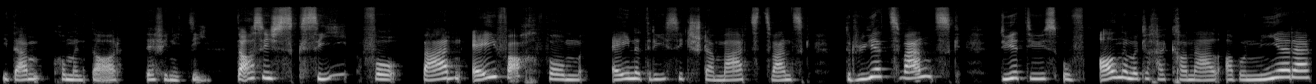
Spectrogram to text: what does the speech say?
in diesem Kommentar definitiv. Das war es von Bern einfach vom 31. März 2023. Tut uns auf allen möglichen Kanälen abonnieren,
